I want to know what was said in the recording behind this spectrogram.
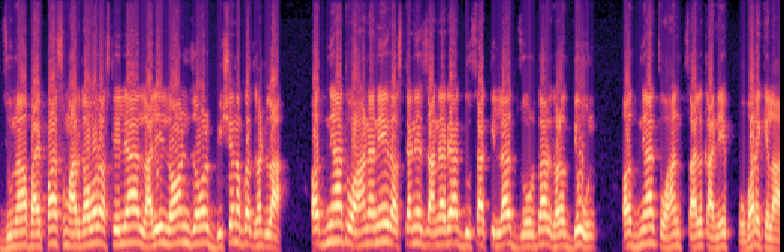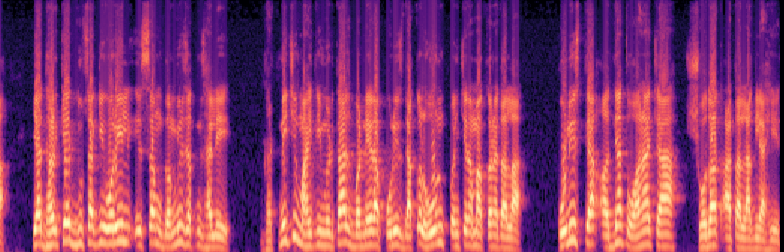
जुना बायपास मार्गावर असलेल्या लाली लॉन जवळ भीषण अपघात घडला. अज्ञात वाहनाने रस्त्याने जाणाऱ्या दुचाकीला जोरदार धडक देऊन अज्ञात वाहन चालकाने पोबारा केला. या धडकेत दुचाकीवरील इसम गंभीर जखमी झाले. घटनेची माहिती मिळताच बडनेरा पोलीस दाखल होऊन पंचनामा करण्यात आला. पोलीस त्या अज्ञात वाहनाच्या शोधात आता लागले आहेत.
